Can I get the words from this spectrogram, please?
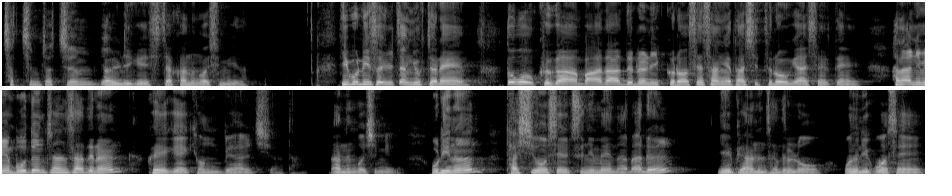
차츰차츰 열리기 시작하는 것입니다. 히브리서 1장 6절에 또 그가 마다들을 이끌어 세상에 다시 들어오게 하실 때 하나님의 모든 천사들은 그에게 경배할지어다 라는 것입니다. 우리는 다시 오실 주님의 나라를 예배하는 자들로 오늘 이곳에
